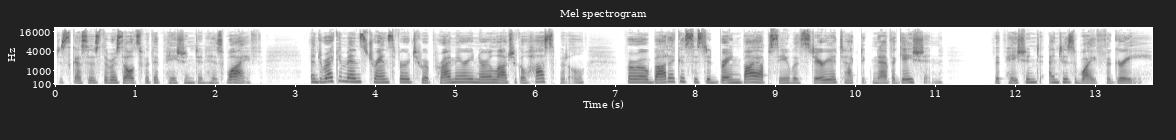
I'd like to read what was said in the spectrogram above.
discusses the results with the patient and his wife, and recommends transfer to a primary neurological hospital for robotic assisted brain biopsy with stereotactic navigation. The patient and his wife agree.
